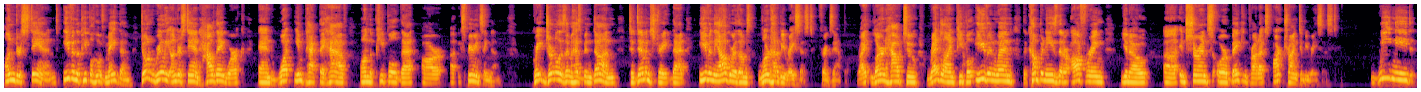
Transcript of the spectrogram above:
understand, even the people who have made them don't really understand how they work and what impact they have on the people that are uh, experiencing them. Great journalism has been done to demonstrate that even the algorithms learn how to be racist, for example right? Learn how to redline people, even when the companies that are offering, you know, uh, insurance or banking products aren't trying to be racist. We need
